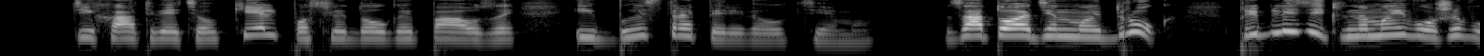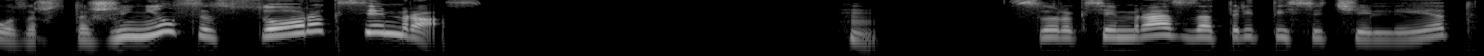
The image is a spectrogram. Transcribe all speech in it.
— тихо ответил Кель после долгой паузы и быстро перевел тему. Зато один мой друг, приблизительно моего же возраста, женился 47 раз. Хм, 47 раз за 3000 лет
